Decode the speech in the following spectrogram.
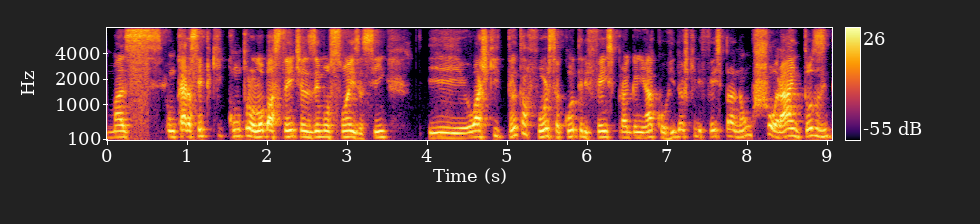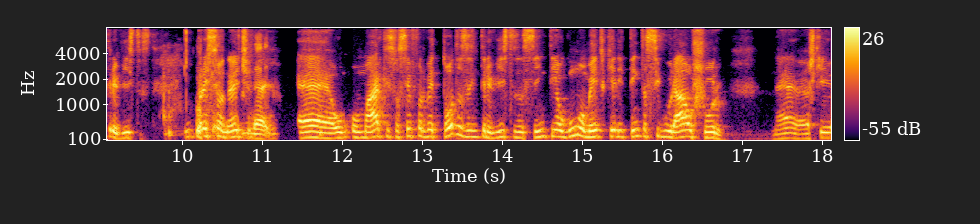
mas um cara sempre que controlou bastante as emoções, assim, e eu acho que tanta força quanto ele fez para ganhar a corrida, acho que ele fez para não chorar em todas as entrevistas. Impressionante. É, o, o Marques, se você for ver todas as entrevistas assim, tem algum momento que ele tenta segurar o choro. Né? Acho que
